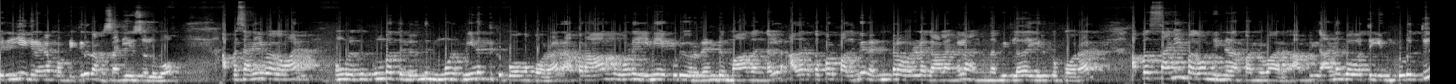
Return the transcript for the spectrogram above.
பெரிய கிரகம் அப்படிங்கிறது நம்ம சனியை சொல்லுவோம். அப்ப சனி பகவான் உங்களுக்கு கும்பத்திலிருந்து மூணு மீனத்துக்கு போக போறார். அப்ப ராகுவோட இணையக்கூடிய ஒரு ரெண்டு மாதங்கள் அதற்கப்புறம் பார்த்தீங்கன்னா ரெண்டரை வருட காலங்கள் அந்த வீட்டுலதான் இருக்க போறார். அப்ப சனி பகவான் என்னென்ன பண்ணுவார்? அப்படி அனுபவத்தையும் கொடுத்து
